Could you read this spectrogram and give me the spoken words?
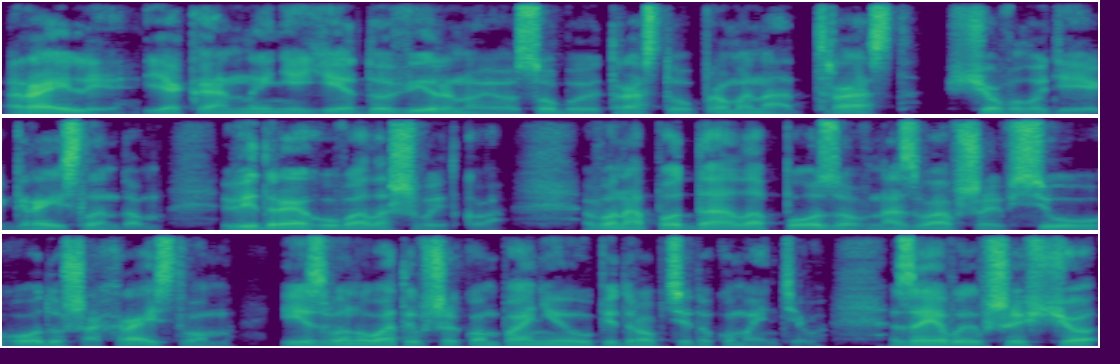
Райлі, яка нині є довіреною особою трасту Променад Траст, що володіє Грейслендом, відреагувала швидко. Вона подала позов, назвавши всю угоду шахрайством і звинувативши компанію у підробці документів, заявивши, що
